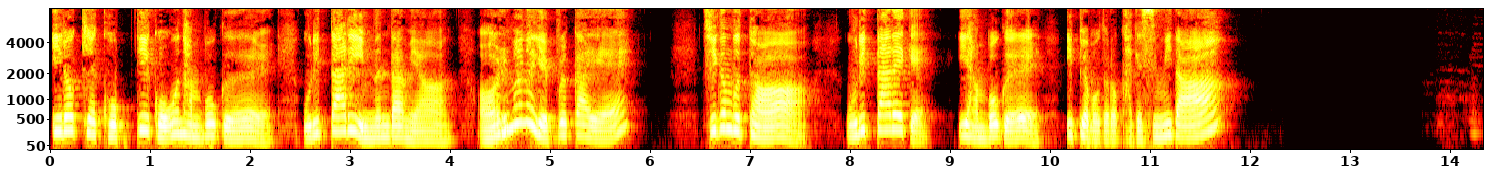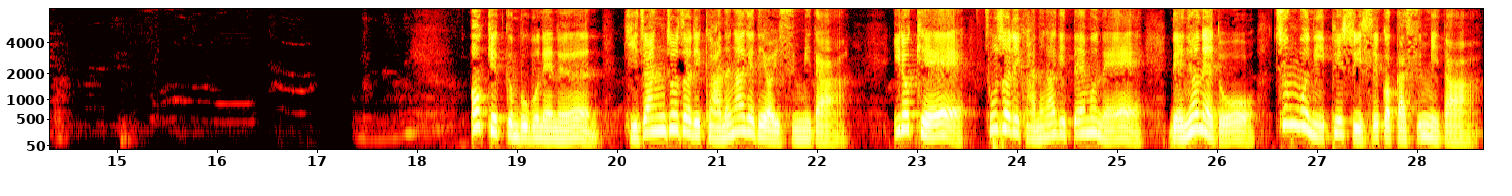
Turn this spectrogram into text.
이렇게 곱디 고운 한복을 우리 딸이 입는다면 얼마나 예쁠까 예? 지금부터 우리 딸에게 이 한복을 입혀보도록 하겠습니다. 어깨끈 부분에는 기장 조절이 가능하게 되어 있습니다. 이렇게 조절이 가능하기 때문에 내년에도 충분히 입힐 수 있을 것 같습니다.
